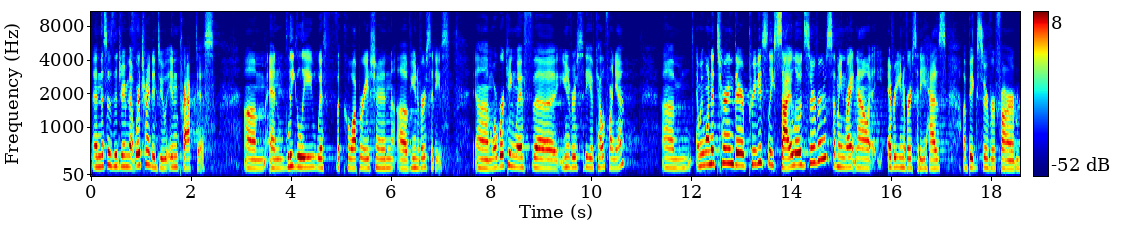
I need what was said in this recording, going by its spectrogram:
and this is the dream that we're trying to do in practice, um, and legally with the cooperation of universities. Um, we're working with the University of California, um, and we want to turn their previously siloed servers. I mean, right now, every university has a big server farm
